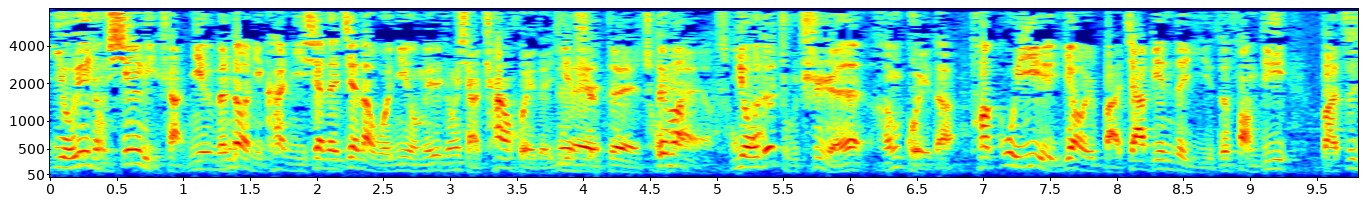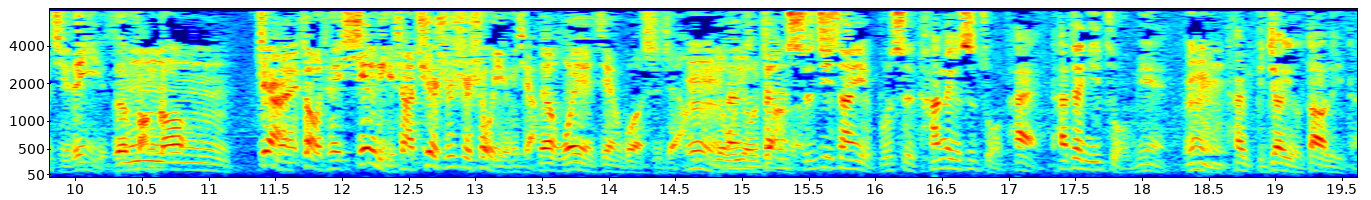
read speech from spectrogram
有一种心理上，你闻到，你看你现在见到我，你有没有一种想忏悔的意识？对，对吗？有的主持人很鬼的，他故意要把嘉宾的椅子放低，把自己的椅子放高，这样造成心理上确实是受影响。对，我也见过是这样，有有这样。但实际上也不是，他那个是左派，他在你左面，嗯，他比较有道理的，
